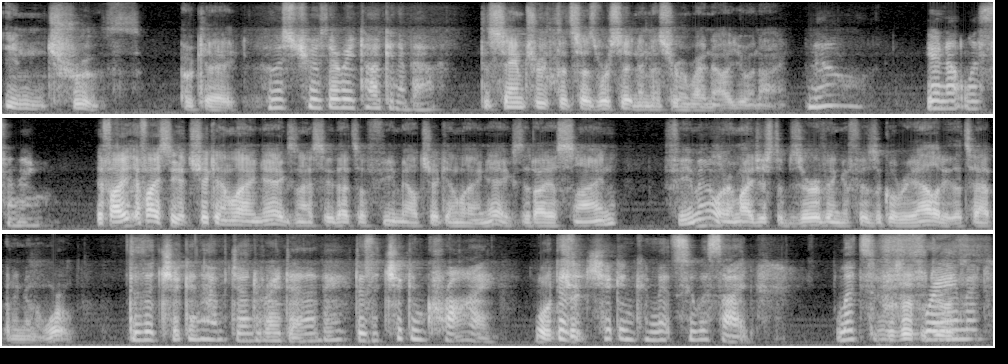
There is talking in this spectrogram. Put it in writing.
in truth, Okay. Whose truth are we talking about? The same truth that says we're sitting in this room right now, you and I. No, you're not listening. If I if I see a chicken laying eggs and I say that's a female chicken laying eggs, did I assign female or am I just observing a physical reality that's happening in the world? Does a chicken have gender identity? Does a chicken cry? Well, Does chi- a chicken commit suicide? Let's What does that have to do frame with- it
